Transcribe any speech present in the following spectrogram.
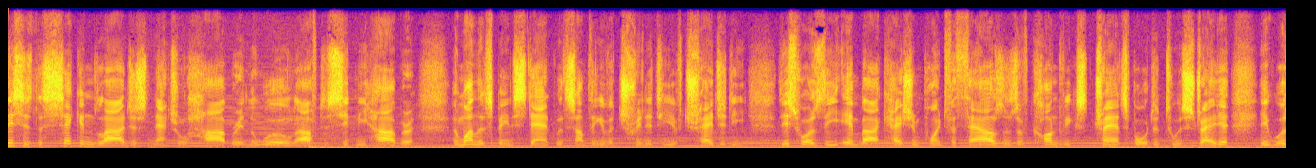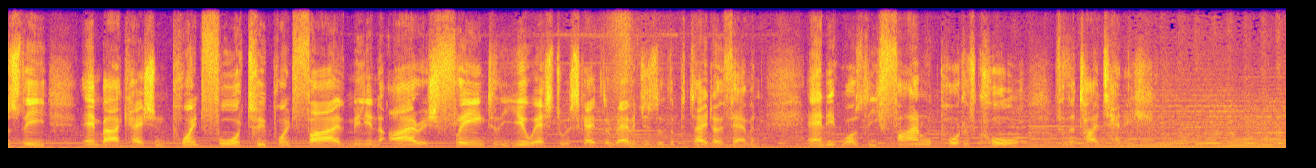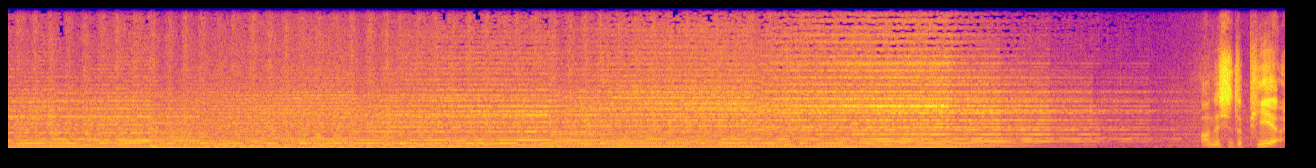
This is the second largest natural harbour in the world after Sydney Harbour and one that's been stamped with something of a trinity of tragedy. This was the embarkation point for thousands of convicts transported to Australia. It was the embarkation point for 2.5 million Irish fleeing to the US to escape the ravages of the potato famine. And it was the final port of call for the Titanic. Oh, and this is the pier.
